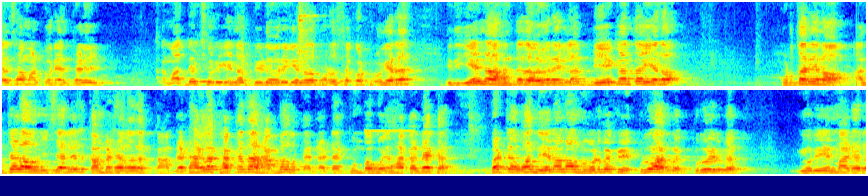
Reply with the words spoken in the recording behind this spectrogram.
ಕೆಲಸ ಮಾಡ್ಕೊರಿ ಅಂತೇಳಿ ನಮ್ಮ ಅಧ್ಯಕ್ಷರಿಗೆ, ನಮ್ಮ ಪಿ ಡಿ ಅವರಿಗೆ ಕೊಟ್ಟು ಹೋಗ್ಯಾರ. ಇದು ಏನು ಹಂತದ ಅವರ ಇಲ್ಲ ಬೇಕಂತ ಏನೋ ಕೊಡ್ತಾರೇನೋ ಅಂತೇಳಿ ಅವ್ರ ವಿಚಾರ ಕಂಪ್ಲೇಂಟ್ ಹಾಕೋದ ಕಂಪ್ಲೇಂಟ್ ಹಾಕ್ಲಕ್ ಹಾಕದ, ಹಾಕ್ಬೋದು. ಕರ್ನಾಟಕ ತುಂಬಾ ಹೋಗಿ ಹಾಕಲ್ಬೇಕ. ಬಟ್ ಒಂದು ಏನೋ ನಾವು ನೋಡ್ಬೇಕ್ರಿ ಪ್ರೂವ್ ಆಗ್ಬೇಕು ಪ್ರೂವ್ ಇರ್ಬೇಕು. ಇವ್ರು ಏನು ಮಾಡ್ಯಾರ,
